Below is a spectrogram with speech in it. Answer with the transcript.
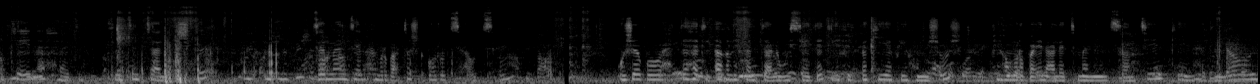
وكاينه هادي ثلاثة نتاع الأشكال. الثمن ديالهم 14 أورو 99 وجابوا حتى هاد الاغلفه نتاع الوسادات اللي في الباكية فيهم جوج. فيهم 40 على 80 سنتيم. كاين هاد اللون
